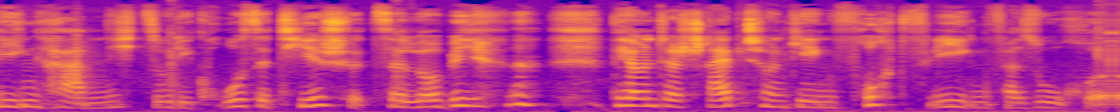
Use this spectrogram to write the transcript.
Fliegen haben nicht so die große Tierschützerlobby. Wer unterschreibt schon gegen Fruchtfliegenversuche?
